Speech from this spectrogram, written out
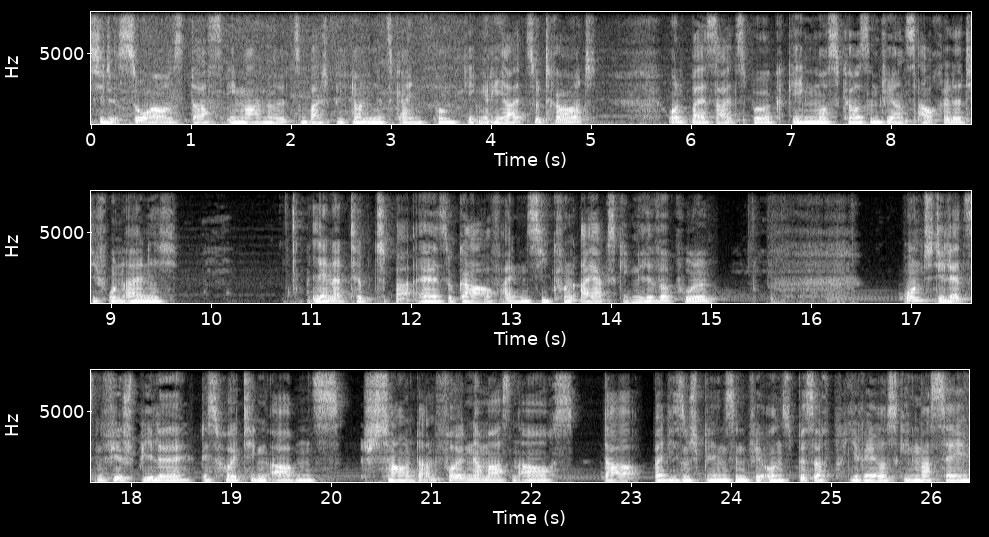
sieht es so aus, dass Emanuel zum Beispiel Donetsk einen Punkt gegen Real zutraut. Und bei Salzburg gegen Moskau sind wir uns auch relativ uneinig. Lennart tippt äh, sogar auf einen Sieg von Ajax gegen Liverpool. Und die letzten vier Spiele des heutigen Abends schauen dann folgendermaßen aus da bei diesen Spielen sind wir uns bis auf Piraeus gegen Marseille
